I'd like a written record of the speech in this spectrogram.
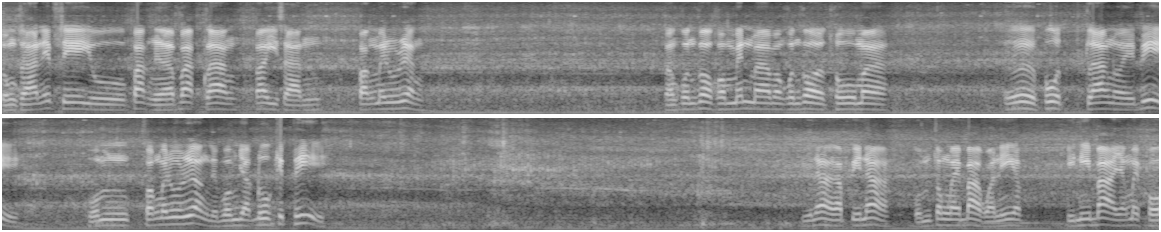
สงสารเอฟซีอยู่ภาคเหนือภาคกลางภาคอีสานฟังไม่รู้เรื่อง บางคนก็คอมเมนต์มาบางคนก็โทรมา เออ พูดกลางหน่อยพี่ ผมฟังไม่รู้เรื่อง เดี๋ยวผมอยากดูคลิปพี่ ปีหน้าครับปีหน้า ผมต้องไล่บ้ากว่านี้ครับ ปีนี้บ้ายังไม่พอ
